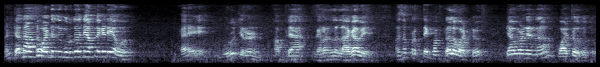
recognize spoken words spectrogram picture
आणि त्यांना असं वाटायचं गुरुदेवाने आपल्याकडे यावं. काय? गुरुचरण आपल्या घराला लागावे असं प्रत्येक भक्ताला वाटतं. त्यामुळे ना वाटत होतं.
